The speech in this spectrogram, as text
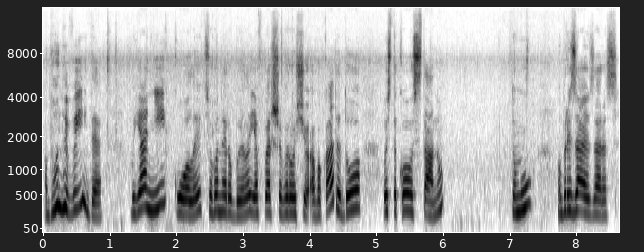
або не вийде, бо я ніколи цього не робила. Я вперше вирощую авокадо до ось такого стану. Тому обрізаю зараз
